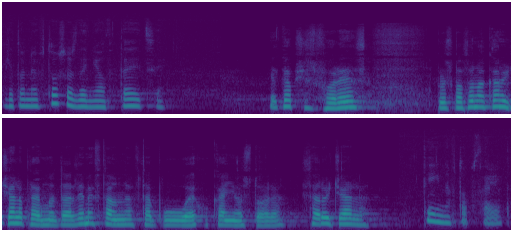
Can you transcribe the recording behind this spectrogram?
Για τον εαυτό σας δεν νιώθετε έτσι; Ε, κάποιες φορές προσπαθώ να κάνω κι άλλα πράγματα. Δεν με φτάνουν αυτά που έχω κάνει ως τώρα. Θέλω κι άλλα. Τι είναι αυτό που θέλετε;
